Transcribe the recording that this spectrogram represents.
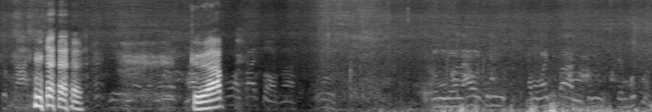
เกับตายเกือบป้ายตอกอะจนเหลือเล้าจนเอามาไว้ที่บ้านจนเต็มบึ๊บหมด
